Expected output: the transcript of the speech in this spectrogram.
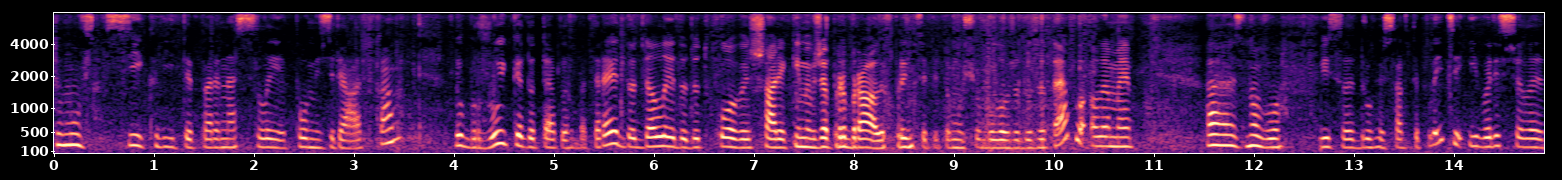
Тому всі квіти перенесли поміж рядкам до буржуйки, до теплих батарей, додали додатковий шар, який ми вже прибрали, в принципі, тому що було вже дуже тепло, але ми знову вісили другий шар теплиці і вирішили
